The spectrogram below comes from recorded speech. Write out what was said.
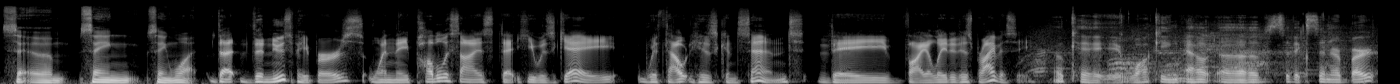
Sa- um, saying saying what? That the newspapers, when they publicized that he was gay without his consent, they violated his privacy. Okay, walking out of Civic Center BART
